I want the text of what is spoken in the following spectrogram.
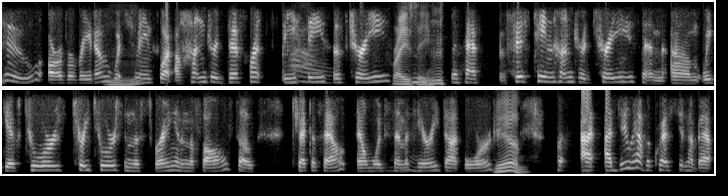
two arboretum, which means what a hundred different species Wow. of trees. Crazy. Mhm. We have fifteen hundred trees, and um, we give tours, tree tours in the spring and in the fall. So check us out, elmwoodcemetery.org. Yeah. But I, I do have a question about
